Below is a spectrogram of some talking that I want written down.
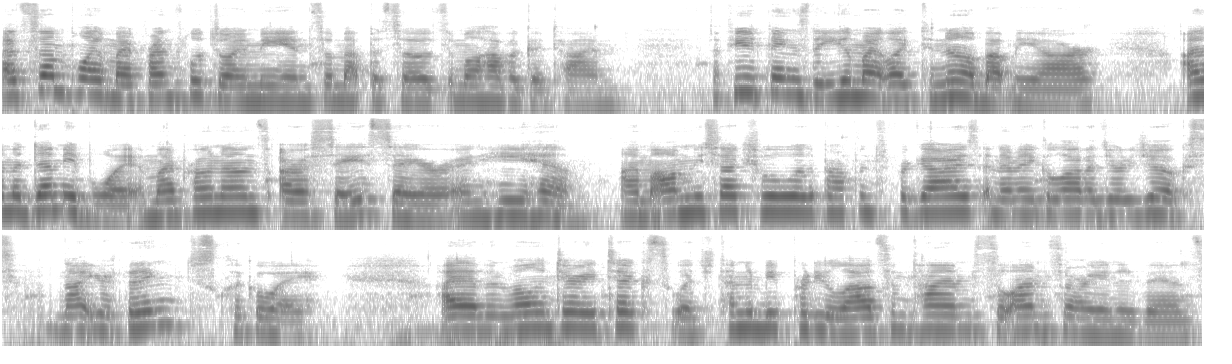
At some point, my friends will join me in some episodes and we'll have a good time. A few things that you might like to know about me are I'm a demi boy, and my pronouns are sae, saer, and he, him. I'm omnisexual with a preference for guys, and I make a lot of dirty jokes. Not your thing? Just click away. I have involuntary tics, which tend to be pretty loud sometimes, so I'm sorry in advance.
